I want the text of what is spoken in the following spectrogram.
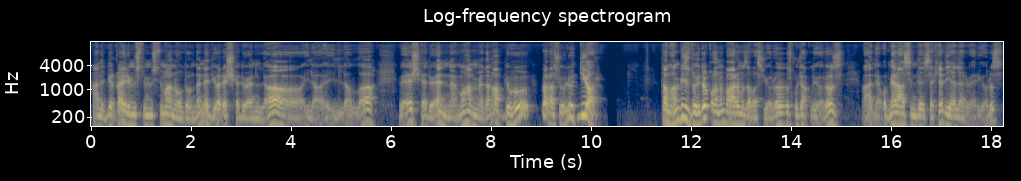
Hani bir gayrimüslim Müslüman olduğunda ne diyor? Eşhedü en la ilahe illallah ve eşhedü enne Muhammeden abduhu ve rasulü diyor. Tamam biz duyduk onu bağrımıza basıyoruz, kucaklıyoruz. Yani o merasimdeysek hediyeler veriyoruz.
